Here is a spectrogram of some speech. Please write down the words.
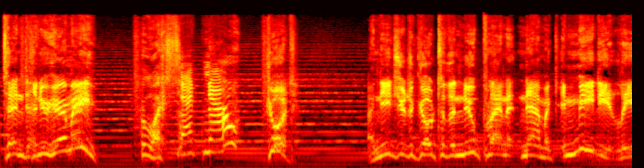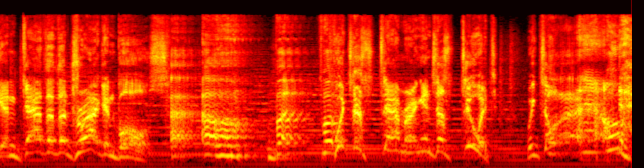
Ten, can you hear me? What's that now? Good! I need you to go to the new planet Namek immediately and gather the Dragon Balls! Uh, oh, but, but Quit your stammering and just do it! We don't. Oh.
